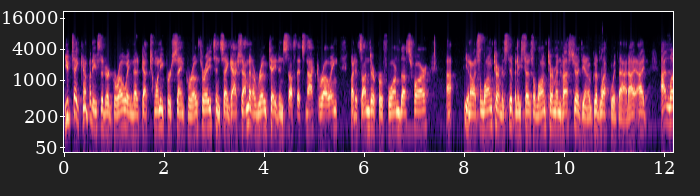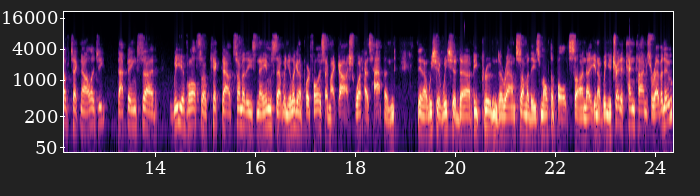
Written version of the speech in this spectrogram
you take companies that are growing that have got 20% growth rates and say, "Gosh, I'm going to rotate in stuff that's not growing, but it's underperformed thus far." Uh, you know, as a long term, as Tiffany says, a long term investor, you know, good luck with that. I, I I love technology. That being said, we have also kicked out some of these names that when you look at the portfolio, say, my gosh, what has happened? You know, we should we should uh, be prudent around some of these multiples. On uh, you know, when you trade at ten times revenue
